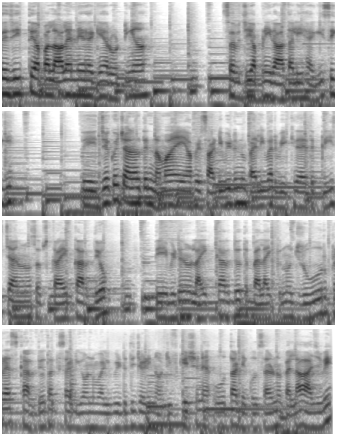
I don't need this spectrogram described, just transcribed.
ਤੇ ਜੀ, ਇੱਥੇ ਆਪਾਂ ਲਾ ਲੈਣੇ ਹੈਗੀਆਂ ਰੋਟੀਆਂ। ਸਬਜ਼ੀ ਆਪਣੀ ਰਾਤ ਵਾਲੀ ਹੈਗੀ ਸੀਗੀ। ਤੇ ਜੇ ਕੋਈ ਚੈਨਲ ਤੇ ਨਵਾਂ ਹੈ ਜਾਂ ਫਿਰ ਸਾਡੀ ਵੀਡੀਓ ਨੂੰ ਪਹਿਲੀ ਵਾਰ ਵੇਖ ਰਿਹਾ ਹੈ, ਤੇ ਪਲੀਜ਼ ਚੈਨਲ ਨੂੰ ਸਬਸਕ੍ਰਾਈਬ ਕਰ ਦਿਓ। ਤੇ ਵੀਡੀਓ ਨੂੰ ਲਾਈਕ ਕਰ ਦਿਓ ਤੇ ਬੈਲ ਆਈਕਨ ਨੂੰ ਜ਼ਰੂਰ ਪ੍ਰੈਸ ਕਰ ਦਿਓ ਤਾਂ ਕਿ ਸਾਡੀ ਆਉਣ ਵਾਲੀ ਵੀਡੀਓ ਦੀ ਜਿਹੜੀ ਨੋਟੀਫਿਕੇਸ਼ਨ ਹੈ, ਉਹ ਤੁਹਾਡੇ ਕੋਲ ਸਾਰਿਆਂ ਨੂੰ ਪਹਿਲਾਂ ਆ ਜਾਵੇ।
